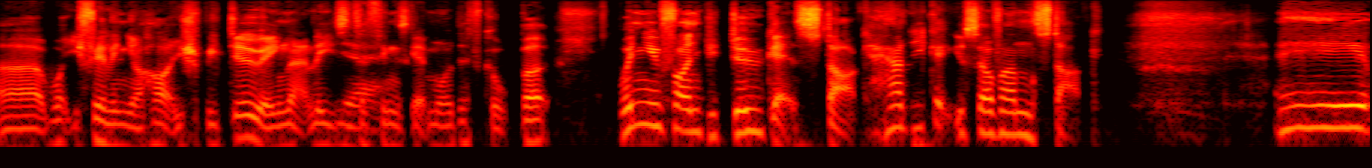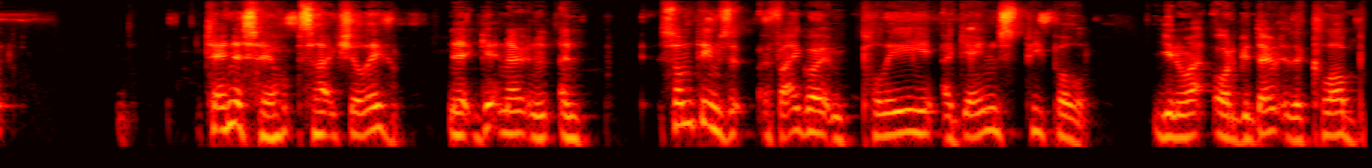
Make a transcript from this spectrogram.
uh, what you feel in your heart you should be doing, that leads yeah. to things get more difficult. But when you find you do get stuck, how do you get yourself unstuck? Uh, tennis helps actually. Getting out and, and sometimes if I go out and play against people, you know, or go down to the club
